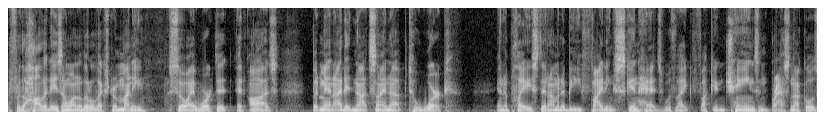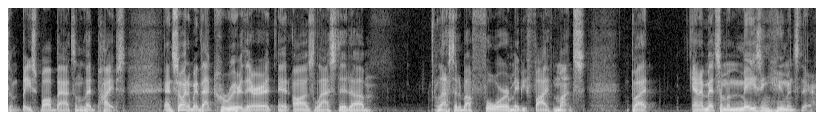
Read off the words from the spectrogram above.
for the holidays, I wanted a little extra money. So I worked at, at Oz But man, I did not sign up to work in a place that I'm going to be fighting skinheads with like fucking chains and brass knuckles and baseball bats and lead pipes. And so anyway, that career there at, at Oz lasted um, lasted about four, maybe five months. But and I met some amazing humans there.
